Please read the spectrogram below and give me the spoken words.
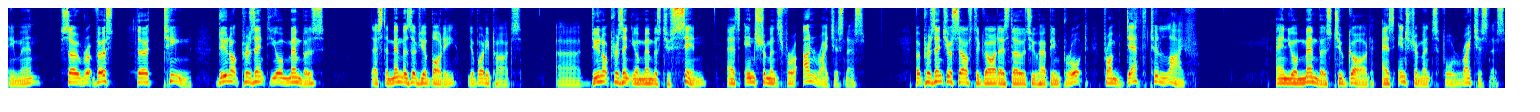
Amen. So, verse 13 do not present your members, that's the members of your body, your body parts, uh, do not present your members to sin as instruments for unrighteousness, but present yourselves to God as those who have been brought from death to life, and your members to God as instruments for righteousness.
